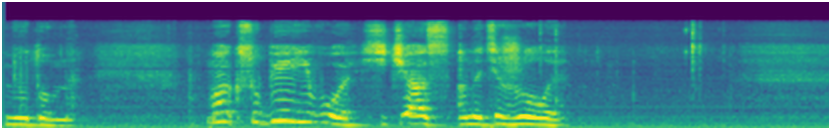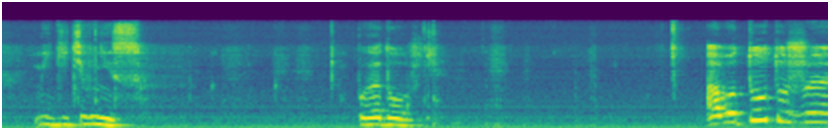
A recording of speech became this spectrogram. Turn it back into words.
Неудобно. Макс, убей его. Сейчас она тяжелая. Идите вниз. Продолжить. А вот тут уже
